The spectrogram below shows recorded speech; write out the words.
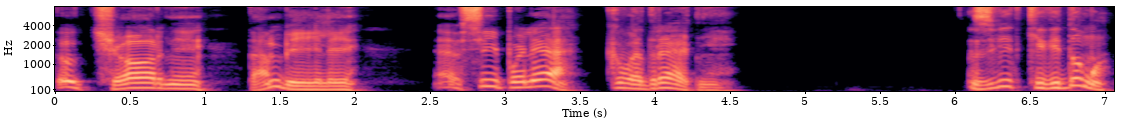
Тут чорні, там білі, а всі поля квадратні. Звідки відомо,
